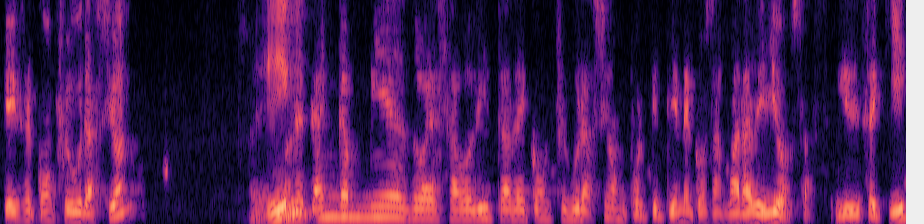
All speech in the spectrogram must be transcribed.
Que dice configuración. No le tengan miedo a esa bolita de configuración porque tiene cosas maravillosas. Y dice aquí,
